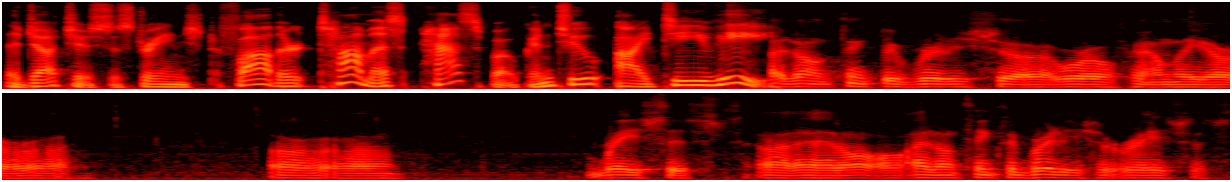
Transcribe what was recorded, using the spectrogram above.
The Duchess' estranged father, Thomas, has spoken to ITV. I don't think the British uh, royal family are uh, are uh, racist uh, at all. I don't think the British are racist.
